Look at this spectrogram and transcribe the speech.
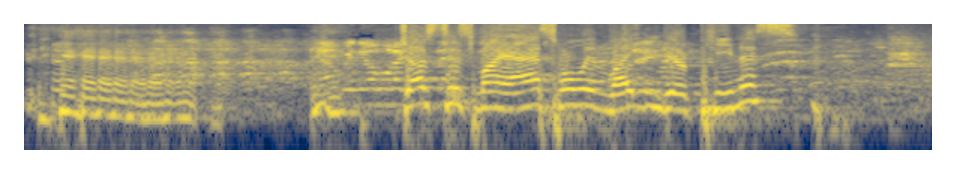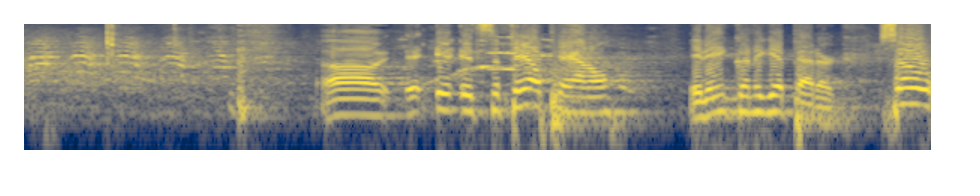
Justice, my asshole enlightened your penis? Uh, it, it- it's the fail panel. It ain't gonna get better. So,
